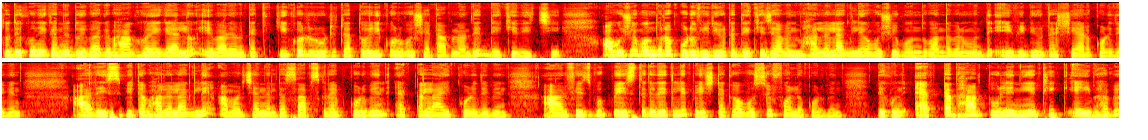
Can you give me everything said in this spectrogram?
তো দেখুন, এখানে দুই ভাগে ভাগ হয়ে গেল। এবার এটাকে কী করে রুটিটা তৈরি করব সেটা আপনাদের দেখিয়ে দিচ্ছি। অবশ্যই বন্ধুরা পুরো ভিডিওটা দেখে যাবেন। ভালো লাগলে অবশ্যই বন্ধু বান্ধবের মধ্যে এই ভিডিওটা শেয়ার করে দেবেন। আর রেসিপিটা ভালো লাগলে আমার চ্যানেলটা সাবস্ক্রাইব করবেন, একটা লাইক করে দেবেন। আর ফেসবুক পেজ থেকে দেখলে পেজটাকে অবশ্যই ফলো করবেন। দেখুন, একটা ধার তুলে নিয়ে ঠিক এইভাবে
